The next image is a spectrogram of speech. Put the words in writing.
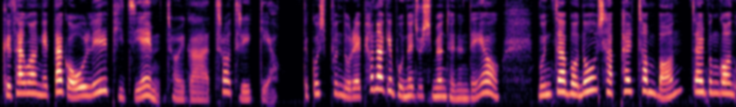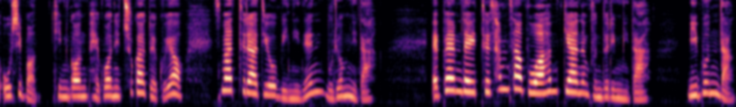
그 상황에 딱 어울릴 BGM 저희가 틀어 드릴게요. 듣고 싶은 노래 편하게 보내주시면 되는데요. 문자 번호 샵 8000번, 짧은 건 50원, 긴 건 100원이 추가되고요. 스마트 라디오 미니는 무료입니다. FM데이트 3, 4부와 함께하는 분들입니다. 미분당,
